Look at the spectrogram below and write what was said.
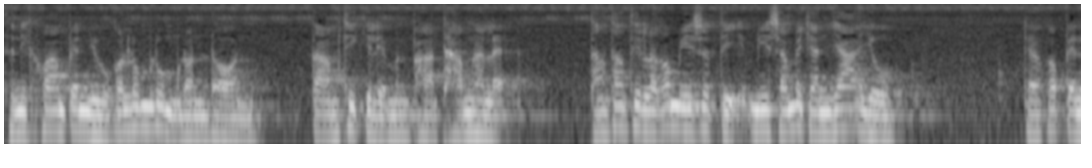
ทีนี้ความเป็นอยู่ก็ลุ่มลุ่มดอนดอนตามที่กิเลสมันพาทำนั่นแหละ ทั้งทั้งที่เราก็มีสติมีสัมปชัญญะอยู่ แต่ก็เป็น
